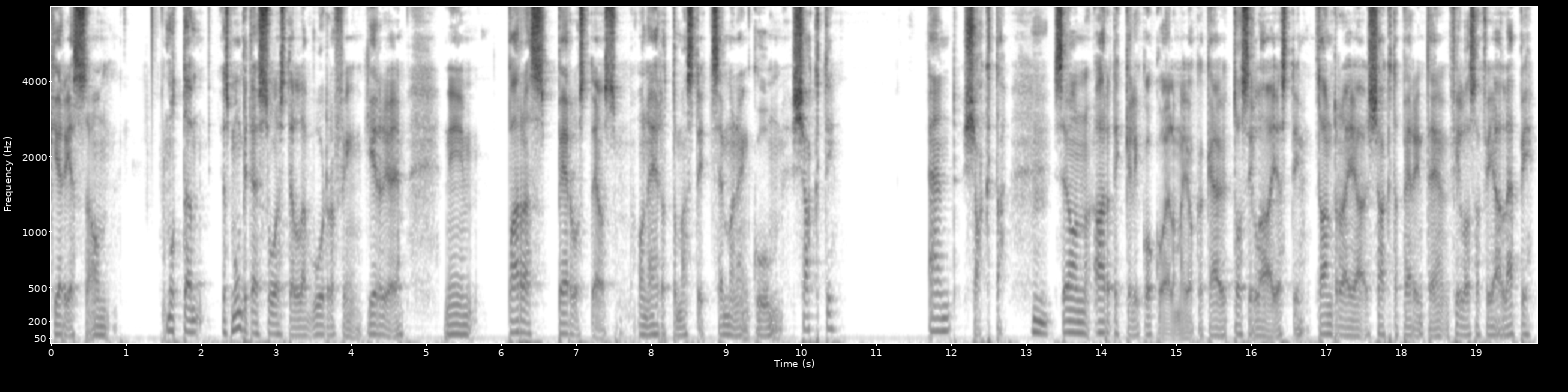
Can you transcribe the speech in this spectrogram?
kirjassa on. Mutta jos mun pitäisi suositella Woodruffin kirjoja, niin paras perusteos on ehdottomasti semmoinen kuin Shakti and Shakta. Hmm. Se on artikkelikokoelma, joka käy tosi laajasti Tantra- ja Shakta-perinteen filosofiaa läpi.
